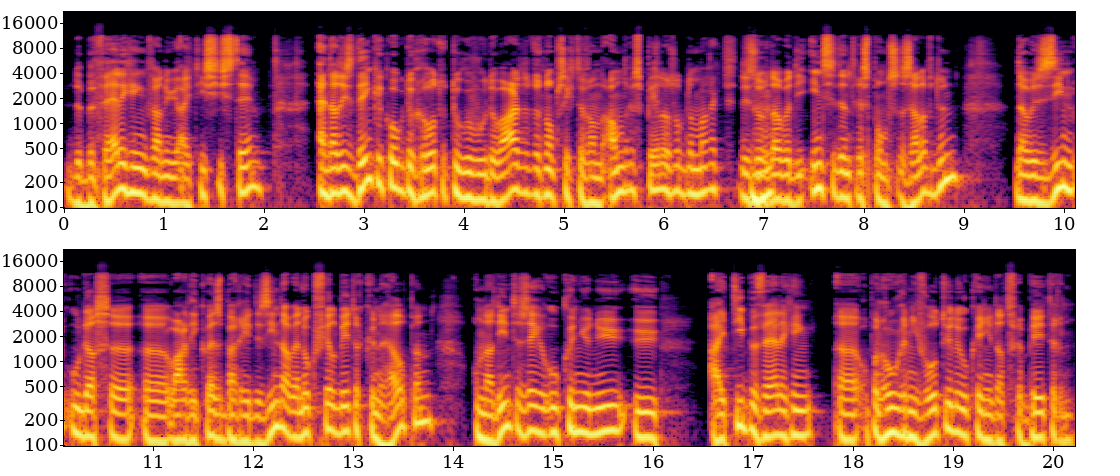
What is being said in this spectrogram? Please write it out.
de beveiliging van uw IT-systeem. En dat is denk ik ook de grote toegevoegde waarde ten opzichte van de andere spelers op de markt. Dus doordat mhm. we die incident response zelf doen, dat we zien hoe dat ze, uh, waar die kwetsbaarheden zien, dat we hen ook veel beter kunnen helpen om nadien te zeggen hoe kun je nu je IT-beveiliging uh, op een hoger niveau tillen, hoe kun je dat verbeteren?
